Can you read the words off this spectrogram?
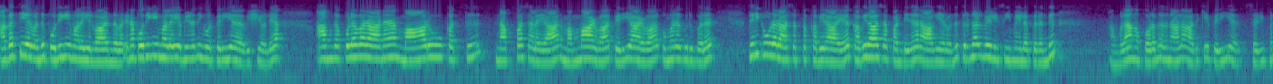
அகத்தியர் வந்து பொதிகை மலையில் வாழ்ந்தவர். ஏன்னா பொதிகை மலை அப்படின்றது இங்கே ஒரு பெரிய விஷயம் இல்லையா? அங்கே புலவரான மாரூகத்து நப்பசலையார் மம்மாழ்வார் பெரியாழ்வார் குமரகுருபரர் திரிகூடராசப்ப கவிராய கவிராச பண்டிதர் ஆகியோர் வந்து திருநெல்வேலி சீமையில் பிறந்து அவங்களாம் அங்கே பிறந்ததுனால அதுக்கே பெரிய செழிப்பு.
